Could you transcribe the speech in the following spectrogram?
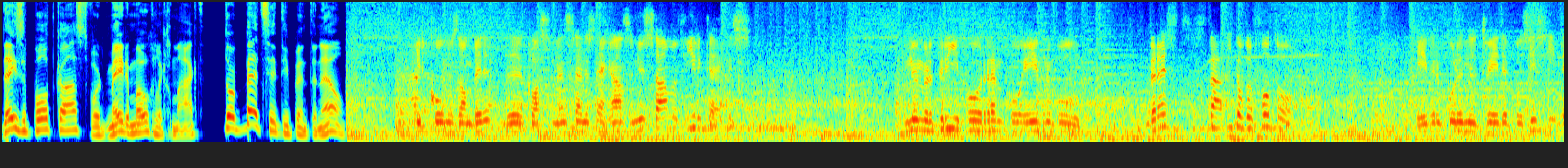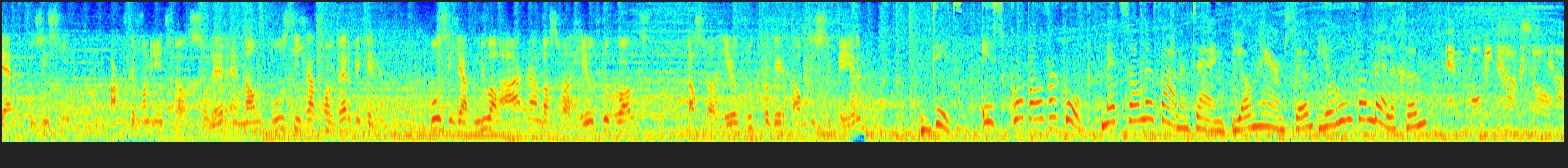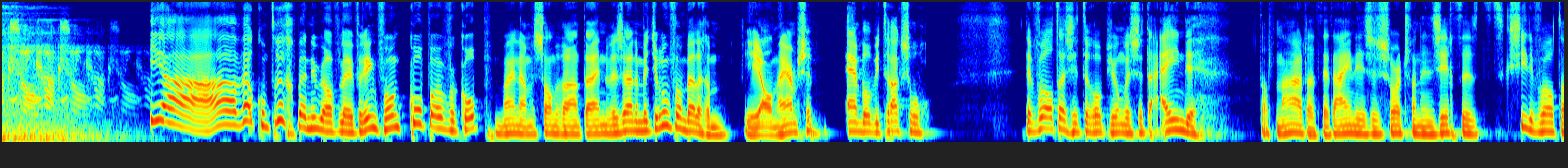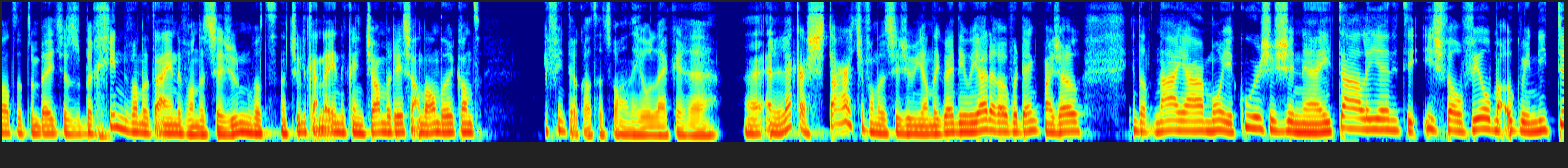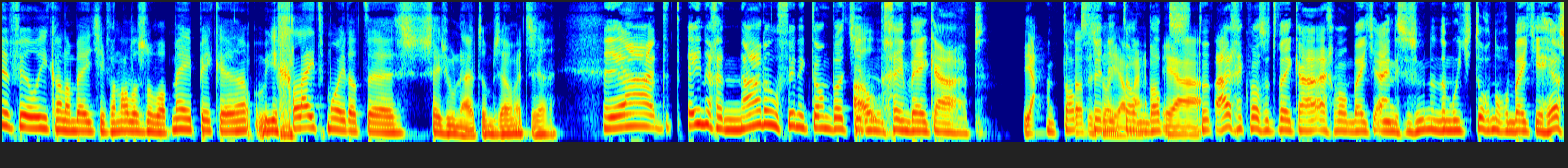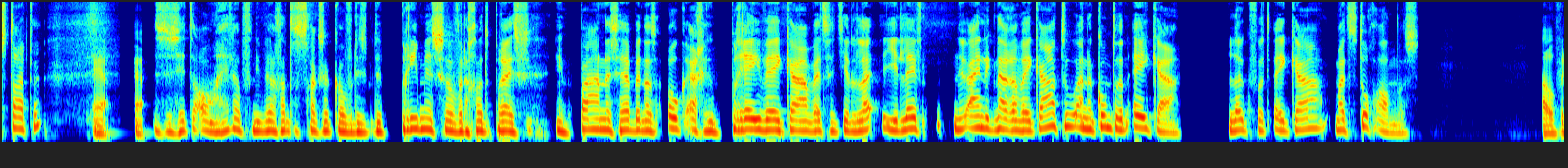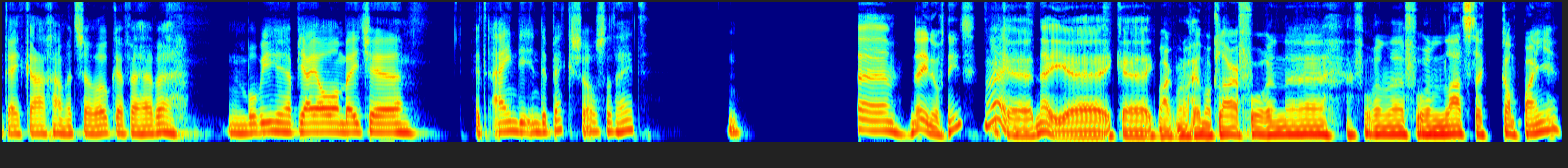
Deze podcast wordt mede mogelijk gemaakt door bedcity.nl. Hier komen ze dan binnen, de klassementsrenners, en gaan ze nu samen vieren, kijkers. Nummer 3 voor Remco Evenepoel. De rest staat niet op de foto. Evenepoel in de tweede positie, derde positie, achter van Eetveld, Soler. En dan Poels die gaat van ver beginnen. Poels die gaat nu al aangaan, dat is wel heel vroeg Wout. Dat is wel heel vroeg, probeer te anticiperen. Dit is Kop over Kop met Sander Valentijn, Jan Hermsen, Jeroen van Bellegem en Bobby Traxel. Ja, welkom terug bij een nieuwe aflevering van Kop over Kop. Mijn naam is Sander Valentijn. We zijn er met Jeroen van Bellegem, Jan Hermsen en Bobby Traxel. De Vuelta zit erop, jongens. Het einde. Dat nadert. Het einde is een soort van inzicht. Ik zie de Vuelta altijd een beetje als het begin van het einde van het seizoen. Wat natuurlijk aan de ene kant jammer is. Aan de andere kant, ik vind het ook altijd wel een heel lekker... eh, een lekker staartje van het seizoen, Jan. Ik weet niet hoe jij daarover denkt, maar zo in dat najaar mooie koersjes in eh, Italië. Het is wel veel, maar ook weer niet te veel. Je kan een beetje van alles nog wat meepikken. Je glijdt mooi dat eh, seizoen uit, om zo maar te zeggen. Ja, het enige nadeel vind ik dan dat je Oh. geen WK hebt. Ja, Want dat, vind ik dan. Dat, Ja. dat, eigenlijk was het WK echt wel een beetje einde seizoen. En dan moet je toch nog een beetje herstarten. Ja, ja. Dus er zitten al een hele hoop van die. We gaan het straks ook over de, de primus, over de grote prijs in Panis hebben. Dat is ook eigenlijk een pre-WK-wedstrijd. Je, le- je leeft nu eindelijk naar een WK toe en dan komt er een EK. Leuk voor het EK, maar het is toch anders. Over het EK gaan we het zo ook even hebben. Bobby, heb jij al een beetje het einde in de bek, zoals dat heet? Eh, nee, nog niet. Nee. Ik, eh, nee, eh, ik, eh, ik maak me nog helemaal klaar voor een, eh, voor een, voor een laatste campagne.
